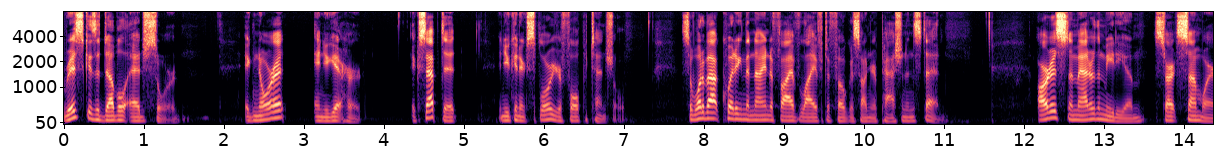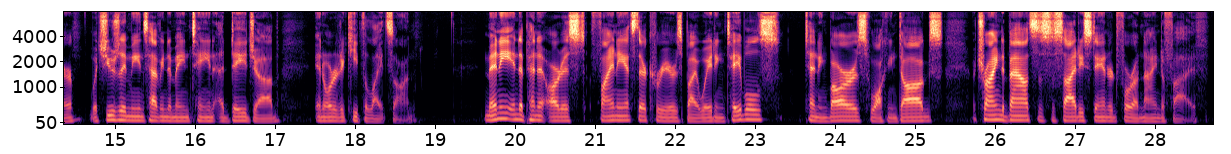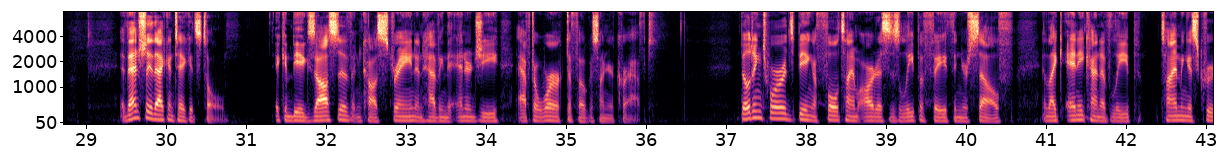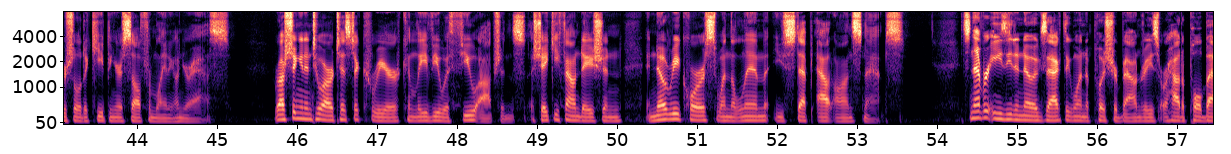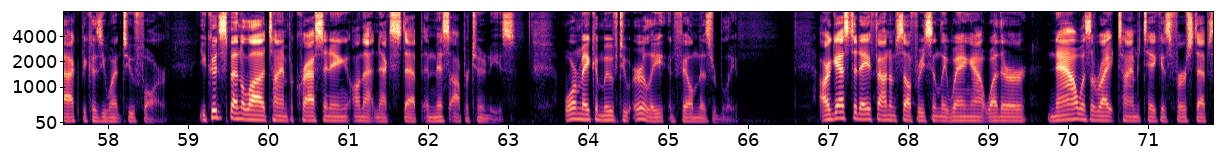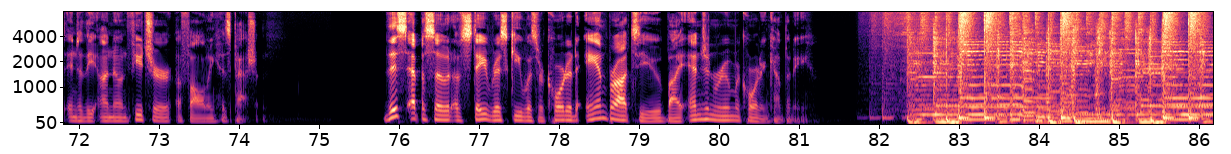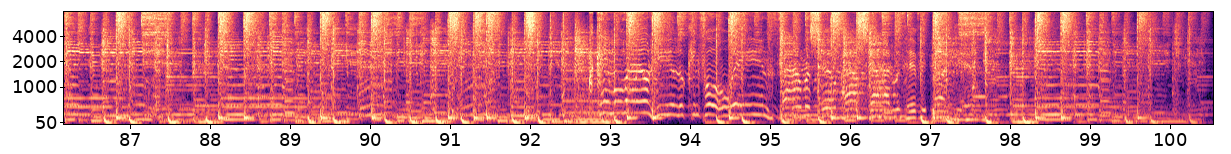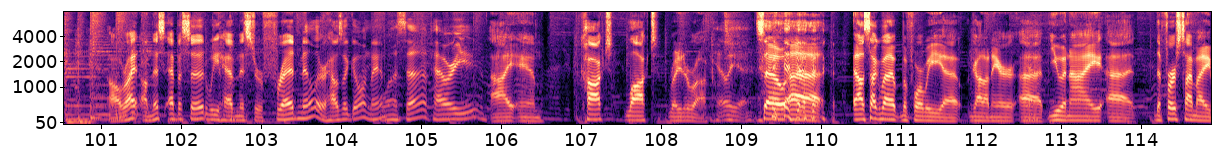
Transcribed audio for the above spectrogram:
Risk is a double edged sword. Ignore it, and you get hurt. Accept it, and you can explore your full potential. So, what about quitting the nine to five life to focus on your passion instead? Artists, no matter the medium, start somewhere, which usually means having to maintain a day job in order to keep the lights on. Many independent artists finance their careers by waiting tables, tending bars, walking dogs, or trying to balance the society standard for a 9 to 5. Eventually, that can take its toll. It can be exhaustive and cause strain in having the energy after work to focus on your craft. Building towards being a full time artist is a leap of faith in yourself, and like any kind of leap, timing is crucial to keeping yourself from landing on your ass. Rushing into an artistic career can leave you with few options, a shaky foundation, and no recourse when the limb you stepped out on snaps. It's never easy to know exactly when to push your boundaries or how to pull back because you went too far. You could spend a lot of time procrastinating on that next step and miss opportunities, or make a move too early and fail miserably. Our guest today found himself recently weighing out whether now was the right time to take his first steps into the unknown future of following his passion. This episode of Stay Risky was recorded and brought to you by Engine Room Recording Company. On this episode, we have Mr. Fred Miller. How's it going, man? What's up? How are you? I am cocked, locked, ready to rock. Hell yeah. So uh, I was talking about it before we uh, got on air. Uh, you and I, uh, the first time I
